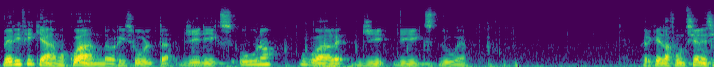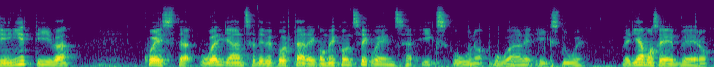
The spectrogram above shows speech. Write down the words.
Verifichiamo quando risulta g di x1 uguale g di x2 perché la funzione sia iniettiva, questa uguaglianza deve portare come conseguenza x1 uguale x2. Vediamo se è vero.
